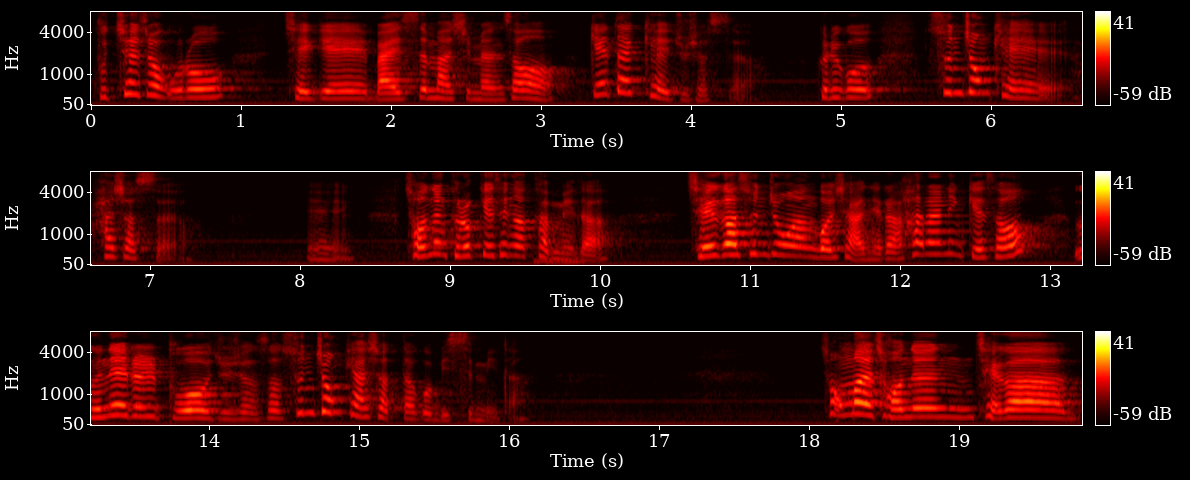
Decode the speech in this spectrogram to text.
구체적으로 제게 말씀하시면서 깨닫게 해주셨어요. 그리고 순종케 하셨어요. 예, 저는 그렇게 생각합니다. 제가 순종한 것이 아니라 하나님께서 은혜를 부어 주셔서 순종케 하셨다고 믿습니다. 정말 저는 제가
